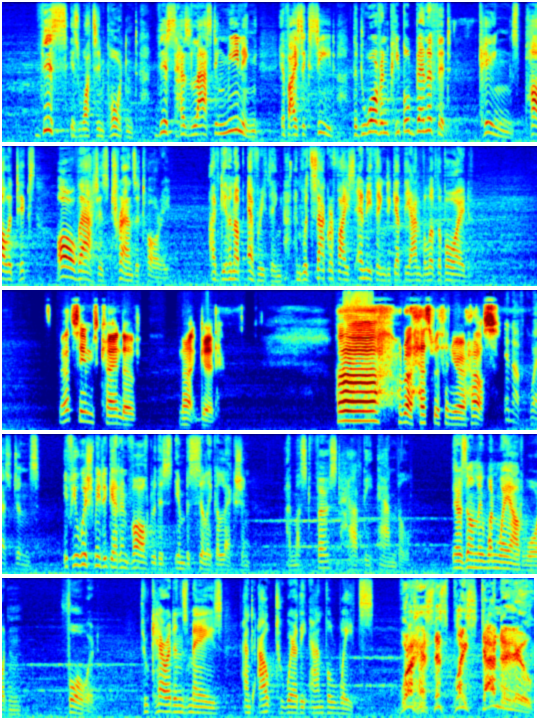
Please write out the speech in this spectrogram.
This is what's important. This has lasting meaning. If I succeed, the Dwarven people benefit. Kings, politics, all that is transitory. I've given up everything and would sacrifice anything to get the Anvil of the Void. That seems kind of not good. Uh, what about Hespith and your house? Enough questions. If you wish me to get involved with this imbecilic election, I must first have the Anvil. There's only one way out, Warden. Forward. Through Caridin's maze, and out to where the Anvil waits. What has this place done to you?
